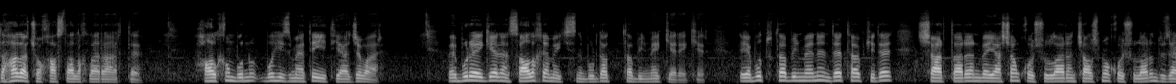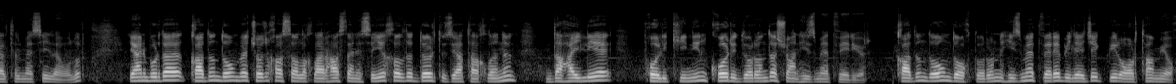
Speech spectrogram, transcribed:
daha da çok hastalıklar arttı. Halkın bunu, bu hizmete ihtiyacı var. Ve buraya gelen sağlık emekçisini burada tutabilmek gerekir. E bu tutabilmenin de tabii ki de şartların ve yaşam koşulların, çalışma koşullarının düzeltilmesiyle olur. Yani burada Kadın Doğum ve Çocuk Hastalıkları Hastanesi yıkıldı. 400 yataklının dahiliye polikliniğin koridorunda şu an hizmet veriyor. Kadın doğum doktorunun hizmet verebilecek bir ortam yok.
